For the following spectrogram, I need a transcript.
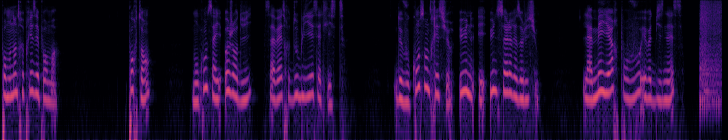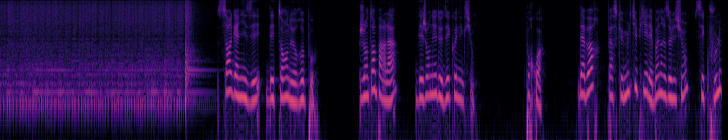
pour mon entreprise et pour moi. Pourtant, mon conseil aujourd'hui, ça va être d'oublier cette liste. De vous concentrer sur une et une seule résolution. La meilleure pour vous et votre business. S'organiser des temps de repos. J'entends par là des journées de déconnexion. Pourquoi? D'abord parce que multiplier les bonnes résolutions, c'est cool,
